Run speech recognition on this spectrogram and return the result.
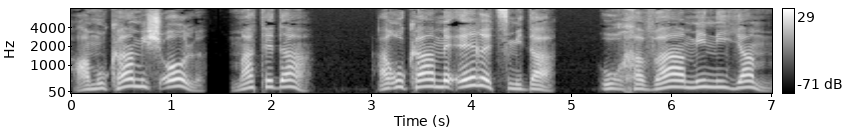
עמוקה משאול, מה תדע? ארוכה מארץ מידה, ורחבה מיני ים.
